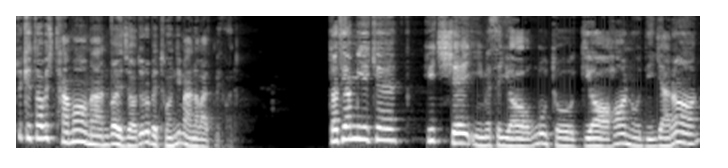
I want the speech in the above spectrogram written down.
تو کتابش تمام انواع جادو رو به تندی منابت می‌کنه. تاتیان میگه که هیچ شیعی مثل یاقوت و گیاهان و دیگران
